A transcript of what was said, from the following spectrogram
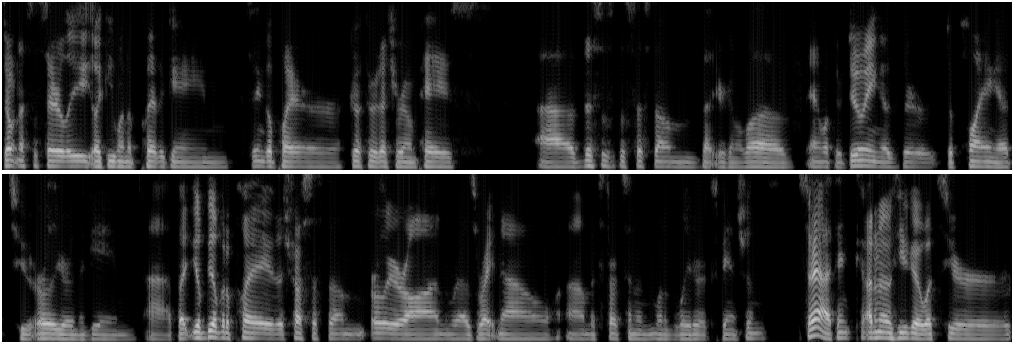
don't necessarily like you want to play the game single player, go through it at your own pace. Uh, this is the system that you're going to love. And what they're doing is they're deploying it to earlier in the game. Uh, but you'll be able to play the trust system earlier on, whereas right now um, it starts in one of the later expansions. So yeah, I think I don't know, Hugo. What's your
